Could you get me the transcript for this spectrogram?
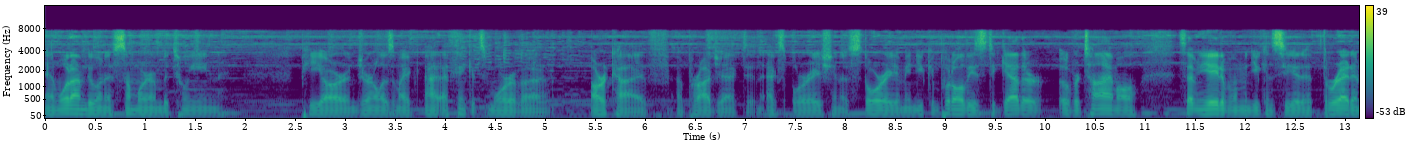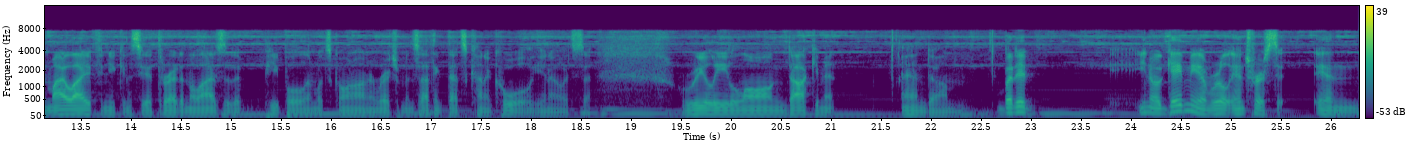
and what I'm doing is somewhere in between PR and journalism. I I think it's more of a archive, a project, an exploration, a story. I mean, you can put all these together over time, all 78 of them, and you can see a thread in my life, and you can see a thread in the lives of the people and what's going on in Richmond. So I think that's kind of cool. You know, it's a really long document, and um, but it, you know, it gave me a real interest in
